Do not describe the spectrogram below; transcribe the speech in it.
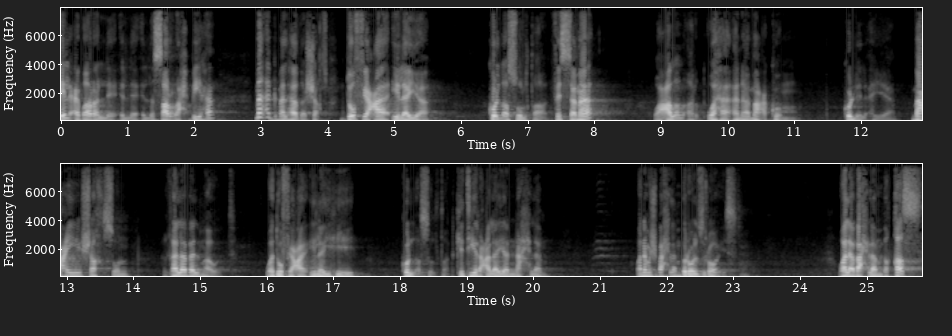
إيه العبارة اللي, اللي, اللي صرح بيها؟ ما أجمل هذا الشخص. دفع إلي كل سلطان في السماء وعلى الأرض وها أنا معكم كل الأيام. معي شخص غلب الموت. ودفع إليه كل سلطان. كتير علي إن نحلم وأنا مش بحلم برولز رويس ولا بحلم بقصر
